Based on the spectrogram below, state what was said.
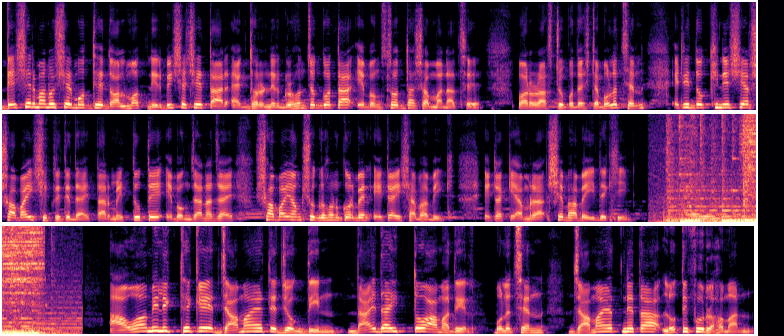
দেশের মানুষের মধ্যে দলমত নির্বিশেষে তার এক ধরনের গ্রহণযোগ্যতা এবং শ্রদ্ধা সম্মান আছে। পররাষ্ট্র উপদেষ্টা বলেছেন, এটি দক্ষিণ এশিয়ার সবাই স্বীকৃতি দেয়, তার মৃত্যুতে এবং জানা যায় সবাই অংশগ্রহণ করবেন, এটাই স্বাভাবিক। এটাকে আমরা সেভাবেই দেখি। আওয়ামী লীগ থেকে জামায়াতে যোগ দিন, দায় দায়িত্ব আমাদের, বলেছেন জামায়াত নেতা লতিফুর রহমান।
